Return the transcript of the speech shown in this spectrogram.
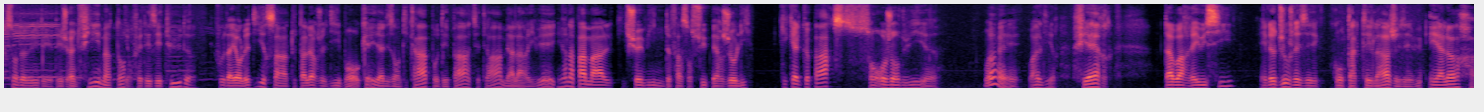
qui sont devenues des, jeunes filles maintenant, qui ont fait des études. Il faut d'ailleurs le dire, ça. Tout à l'heure, je dis, bon, ok, il y a des handicaps au départ, etc. Mais à l'arrivée, il y en a pas mal qui cheminent de façon super jolie, qui quelque part sont aujourd'hui, euh, ouais, on va le dire, fiers d'avoir réussi. Et l'autre jour, je les ai contactés là, je les ai vus. Et alors,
